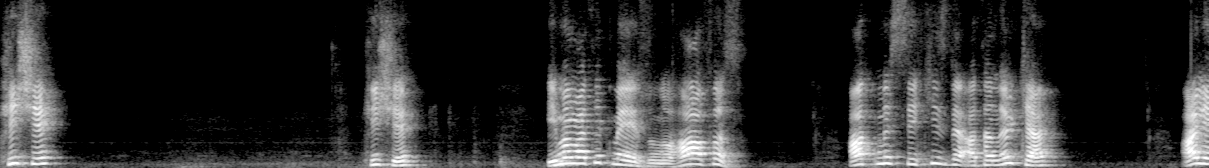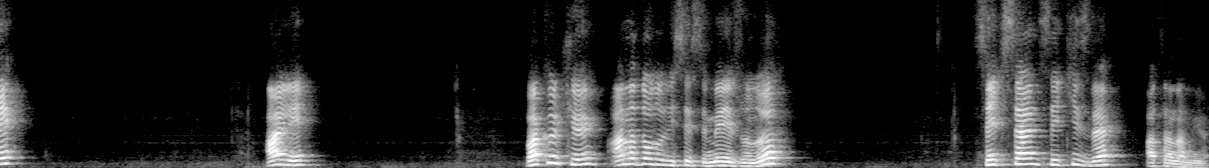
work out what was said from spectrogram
kişi kişi İmam Hatip mezunu hafız 68 de atanırken Ali Ali Bakırköy Anadolu Lisesi mezunu 88 ile atanamıyor.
